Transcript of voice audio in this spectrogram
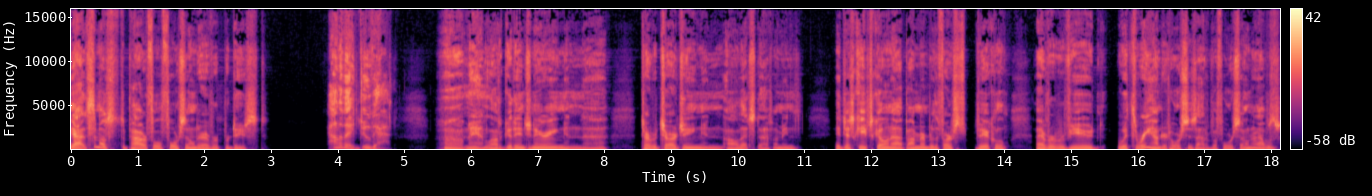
Yeah, it's the most powerful four cylinder ever produced. How do they do that? Oh man, a lot of good engineering and uh, turbocharging and all that stuff. I mean, it just keeps going up. I remember the first vehicle I ever reviewed with 300 horses out of a four cylinder. I was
